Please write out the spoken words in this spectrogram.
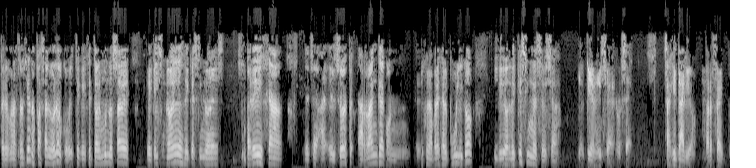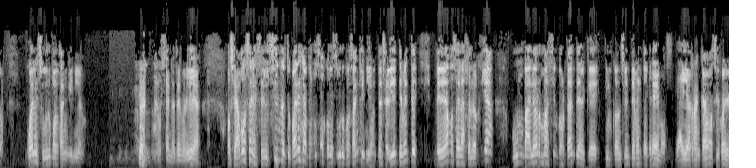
pero con la astrología nos pasa algo loco, viste, que, que todo el mundo sabe de qué signo es, de qué signo es su pareja. De hecho, el show arranca con, elijo una pareja del público y digo, ¿de qué signo es ella? Y el pie me dice, no sé, Sagitario, perfecto. ¿Cuál es su grupo sanguíneo? No sé, no tengo ni idea. O sea, vos sabes el signo de tu pareja, pero no sabes cuál es grupo sanguíneo. Entonces, evidentemente, le damos a la astrología un valor más importante del que inconscientemente creemos. Y ahí arrancamos y bueno,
